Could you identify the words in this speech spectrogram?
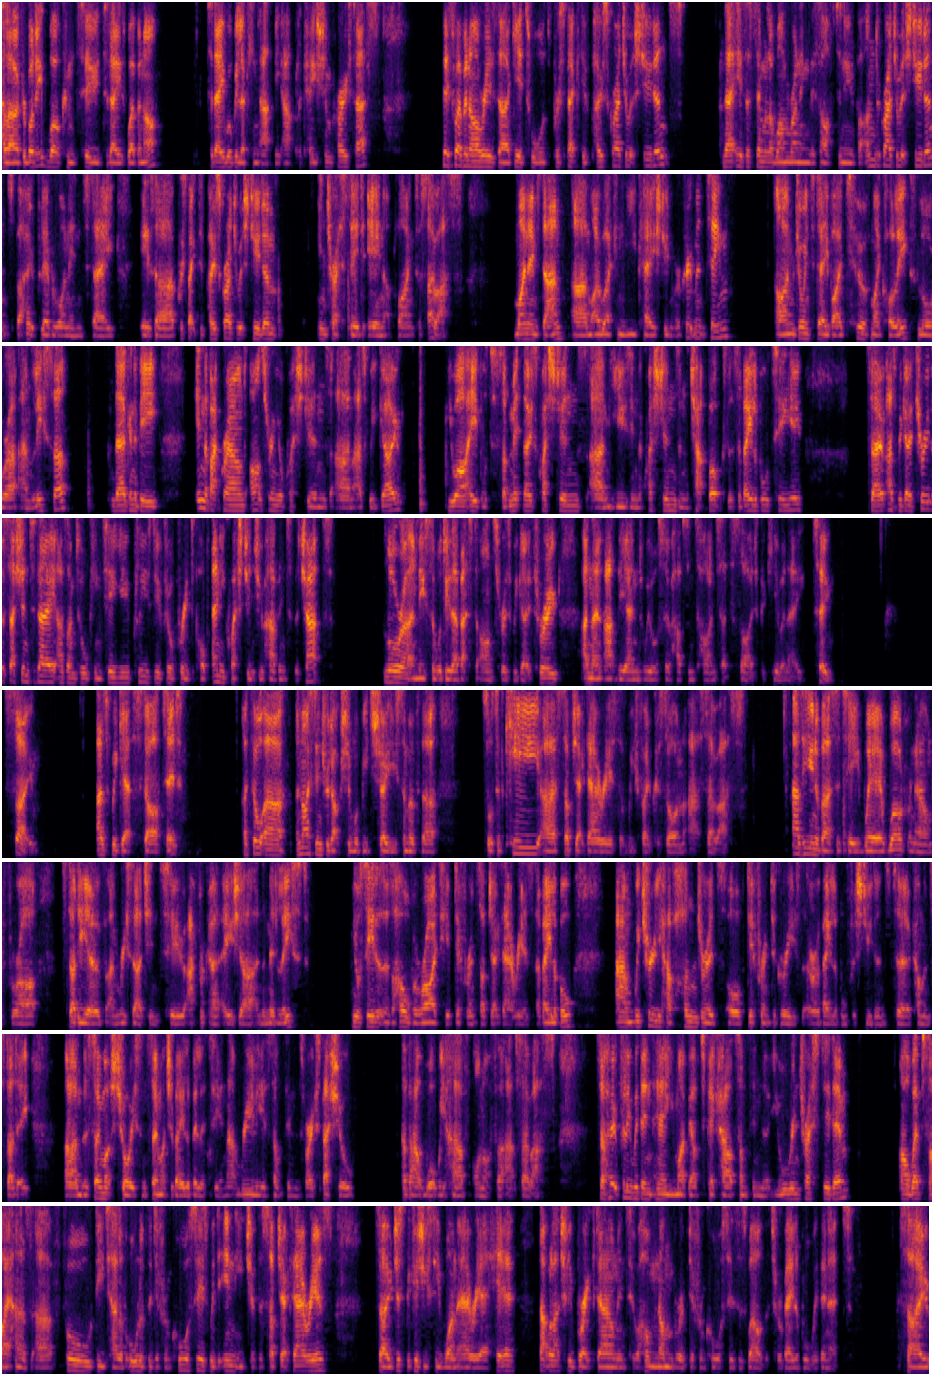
Hello everybody, welcome to today's webinar. Today we'll be looking at the application process. This webinar is uh, geared towards prospective postgraduate students. There is a similar one running this afternoon for undergraduate students, but hopefully everyone in today is a prospective postgraduate student interested in applying to SOAS. My name's Dan, um, I work in the UK student recruitment team. I'm joined today by two of my colleagues, Laura and Lisa. They're going to be in the background answering your questions um, as we go. You are able to submit those questions um, using the questions in the chat box that's available to you. So as we go through the session today, as I'm talking to you, please do feel free to pop any questions you have into the chat. Laura and Lisa will do their best to answer as we go through. And then at the end, we also have some time set aside for Q&A too. So as we get started, I thought uh, a nice introduction would be to show you some of the sort of key uh, subject areas that we focus on at SOAS. As a university, we're world renowned for our study of um, research into Africa, Asia and the Middle East. You'll see that there's a whole variety of different subject areas available and we truly have hundreds of different degrees that are available for students to come and study. Um, there's so much choice and so much availability and that really is something that's very special about what we have on offer at SOAS. So hopefully within here you might be able to pick out something that you're interested in. Our website has a full detail of all of the different courses within each of the subject areas. So just because you see one area here, that will actually break down into a whole number of different courses as well that are available within it. So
